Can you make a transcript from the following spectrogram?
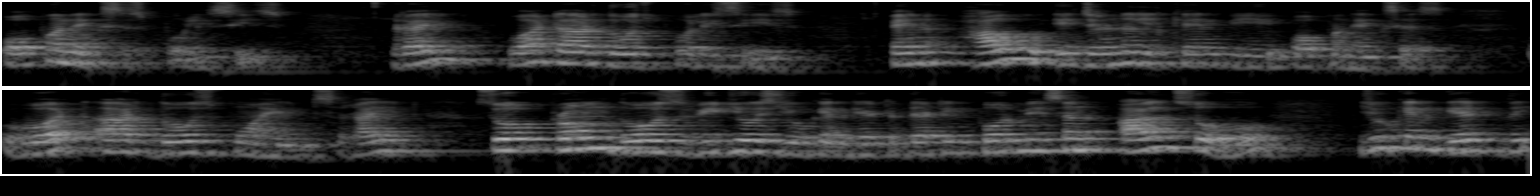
open access policies. Right? What are those policies and how a journal can be open access. What are those points right? So from those videos you can get that information. Also you can get the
